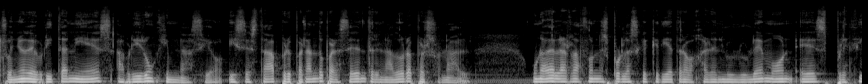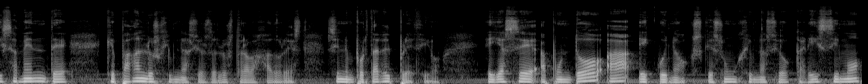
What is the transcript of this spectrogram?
sueño de Brittany es abrir un gimnasio y se está preparando para ser entrenadora personal. Una de las razones por las que quería trabajar en Lululemon es precisamente que pagan los gimnasios de los trabajadores, sin importar el precio. Ella se apuntó a Equinox, que es un gimnasio carísimo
